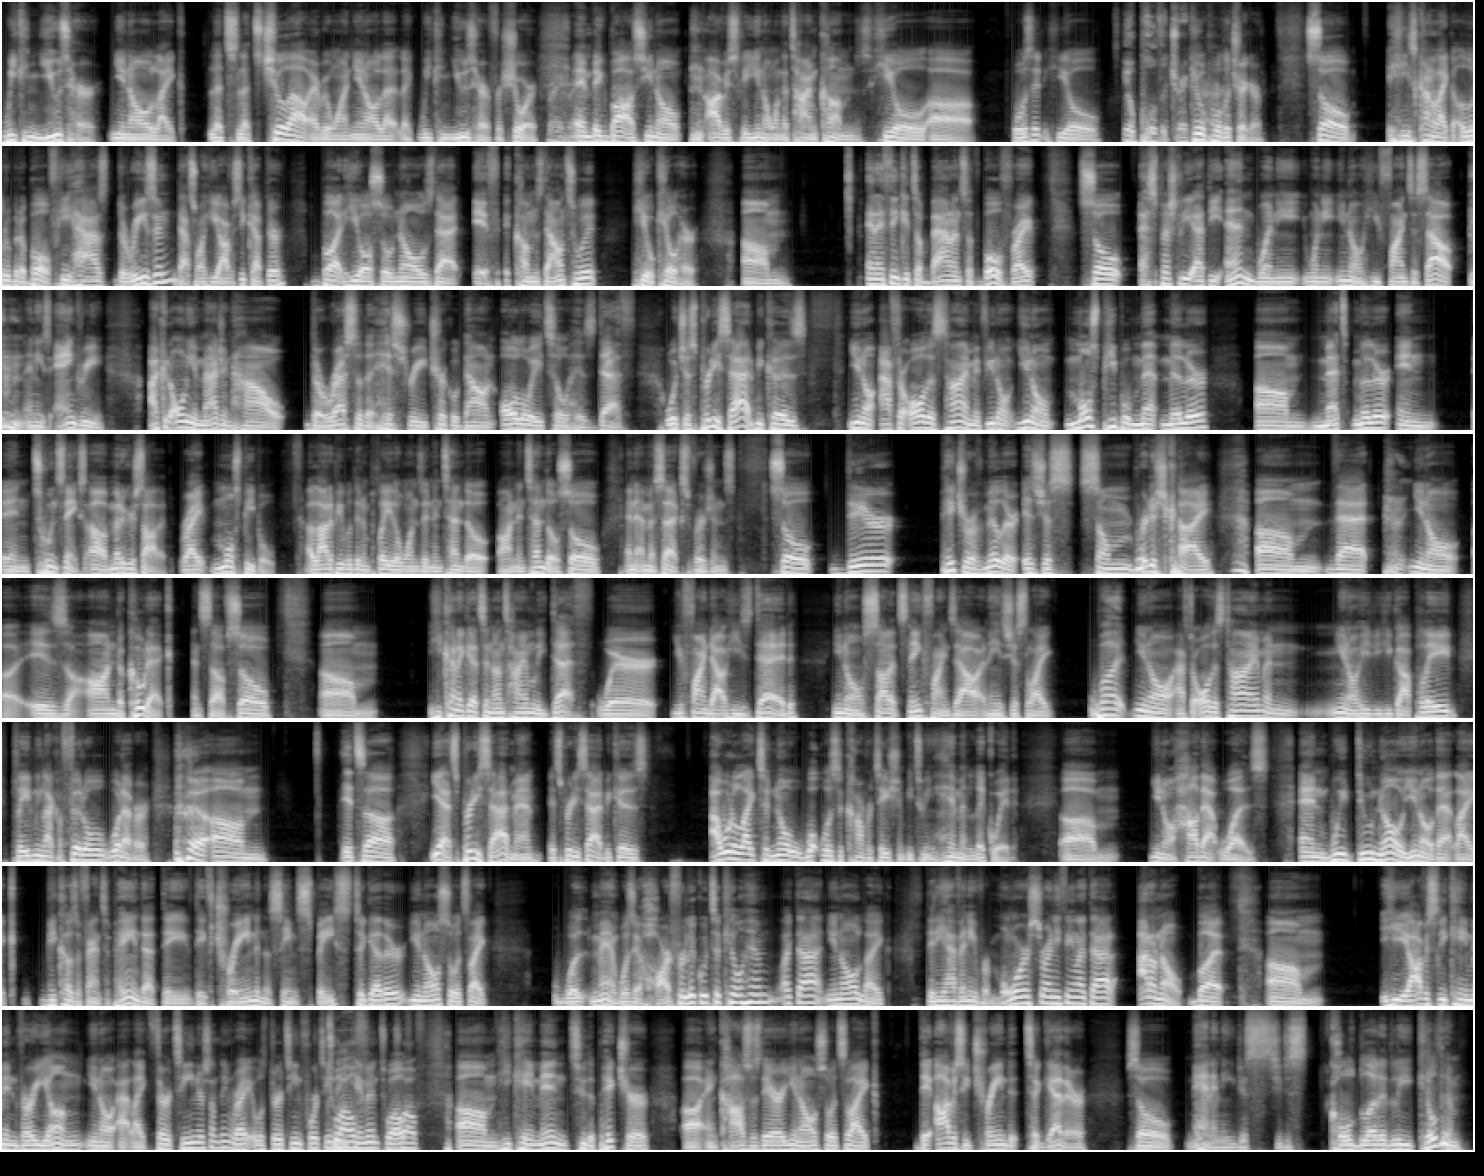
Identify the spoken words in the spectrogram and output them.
we can use her, you know, like let's let's chill out, everyone, you know, let, like we can use her for sure. Right, right. And Big Boss, you know, obviously, you know, when the time comes, he'll uh, what was it? He'll He'll pull the trigger. he'll pull the trigger. So he's kind of like a little bit of both. He has the reason, that's why he obviously kept her, but he also knows that if it comes down to it, he'll kill her. Um, and I think it's a balance of both, right? So especially at the end when he when he you know he finds this out and he's angry, I could only imagine how the rest of the history trickled down all the way till his death, which is pretty sad because you know, after all this time, if you don't, you know, most people met Miller, um, met Miller in in Twin Snakes, uh, Metal Gear Solid, right? Most people. A lot of people didn't play the ones in Nintendo on Nintendo, so and MSX versions. So their picture of Miller is just some British guy um, that you know uh, is on the codec and stuff. So um, he kind of gets an untimely death where you find out he's dead. You know, Solid Snake finds out and he's just like, what? You know, after all this time and, you know, he, he got played, played me like a fiddle, whatever. um, it's, uh, yeah, it's pretty sad, man. It's pretty sad because I would have liked to know what was the conversation between him and Liquid. Um, you know how that was and we do know you know that like because of phantom pain that they they've trained in the same space together you know so it's like was man was it hard for liquid to kill him like that you know like did he have any remorse or anything like that i don't know but um he obviously came in very young you know at like 13 or something right it was 13 14 when 12, he came in 12, 12. um he came into the picture uh and Kaz was there you know so it's like they obviously trained together so man, and he just he just cold bloodedly killed him.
